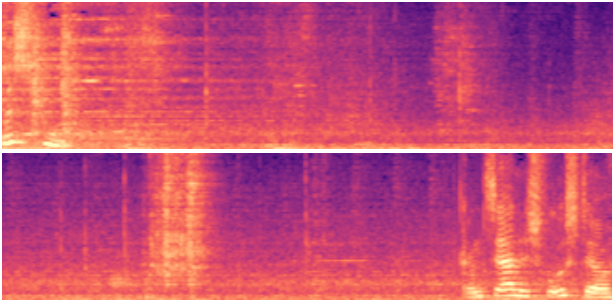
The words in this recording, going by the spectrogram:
Bist du? Ganz ehrlich, wo ist der?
